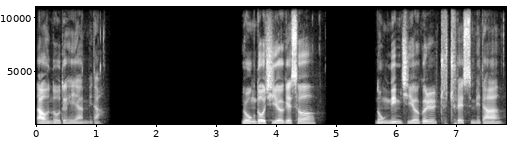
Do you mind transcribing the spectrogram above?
다운로드 해야 합니다. 용도 지역에서 농림 지역을 추출했습니다.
